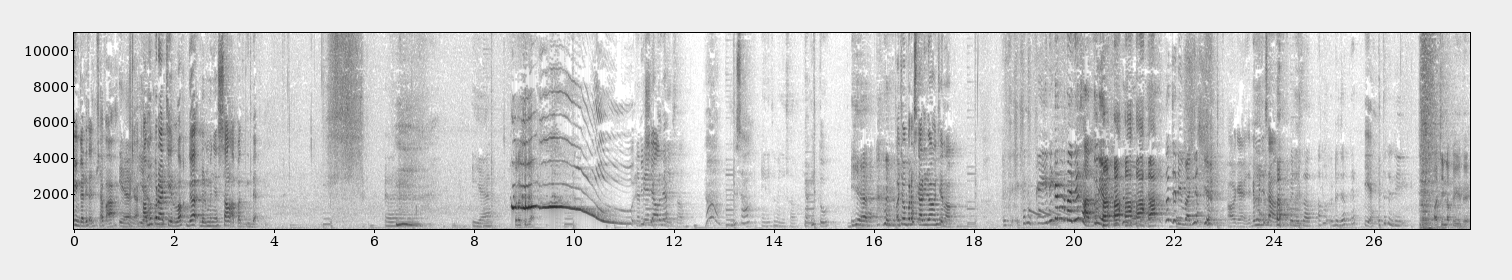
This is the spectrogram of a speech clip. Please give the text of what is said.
eh enggak ditanya siapa. Iya, Enggak. iya, kamu pernah cinlok gak dan menyesal apa tidak? Eh, iya. Pada cinta. Tapi yang itu Inisialnya. menyesal. Menyesal? Yang itu menyesal. Yang itu. Iya. Oh cuma pernah sekali doang cinlok? Eh, kan kayak ini kan pertanyaan satu ya. kan jadi banyak ya. Oke, jadi menyesal. Menyesal. Aku udah jawab kan? iya. Itu udah di Oh, cinlok kayak gitu ya.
